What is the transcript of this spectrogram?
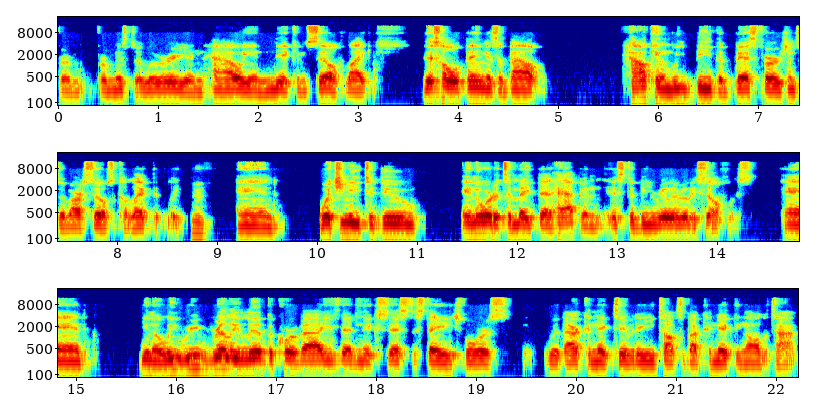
from from Mr. Lurie and Howie and Nick himself. Like this whole thing is about how can we be the best versions of ourselves collectively. Hmm. And what you need to do in order to make that happen is to be really, really selfless. And, you know, we, we really live the core values that Nick sets the stage for us with our connectivity. He talks about connecting all the time.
